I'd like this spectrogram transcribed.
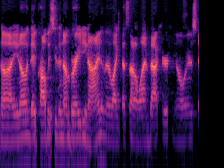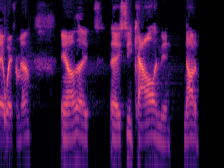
uh, you know they probably see the number eighty nine and they're like, that's not a linebacker. You know, we're gonna stay away from him. You know, they they see Cal. I mean, not a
